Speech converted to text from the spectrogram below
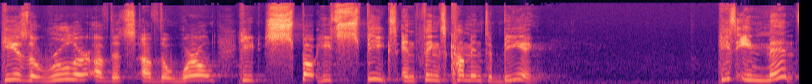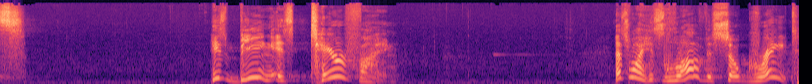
He is the ruler of, this, of the world. He, spoke, he speaks and things come into being. He's immense. His being is terrifying. That's why his love is so great.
